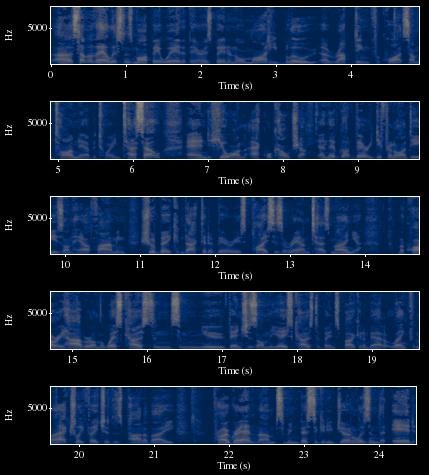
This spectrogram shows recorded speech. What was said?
Uh, some of our listeners might be aware that there has been an almighty blue erupting for quite some time now between Tassal and Huon Aquaculture, and they've got very different ideas on how farming should be conducted at various places around Tasmania. Macquarie Harbour on the west coast and some new ventures on the east coast have been spoken about at length, and they actually featured as part of a program, um, some investigative journalism that aired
